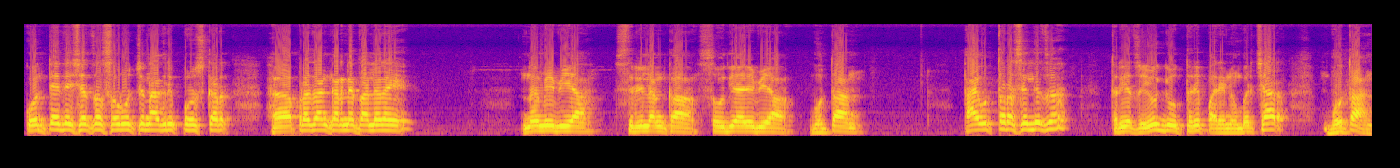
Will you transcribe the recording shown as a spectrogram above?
कोणत्या देशाचा सर्वोच्च नागरी पुरस्कार प्रदान करण्यात आलेला आहे? Namibia Sri Lanka Saudi Arabia Bhutan काय उत्तर असेल त्याचं तर याचं योग्य उत्तर आहे पर्याय नंबर चार. भूतान.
